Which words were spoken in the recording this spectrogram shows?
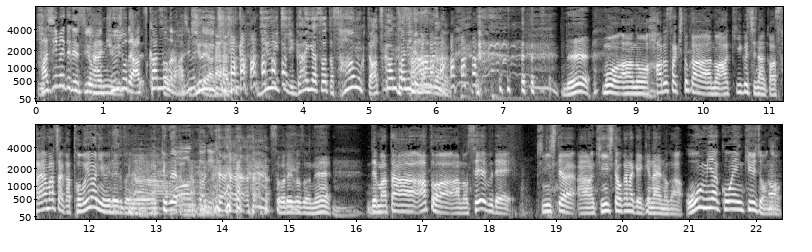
う、初めてですよ。もう球場で熱燗飲んだの初めてだよ。11時、11時外野座ったら寒くて熱燗3人で飲んでたの。ねもうあの、春先とかあの、秋口なんかは狭山茶が飛ぶように売れるという。本当に。それこそね。で、また、あとは、あの、西部で気にしては、あの、気にしておかなきゃいけないのが、大宮公園球場の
